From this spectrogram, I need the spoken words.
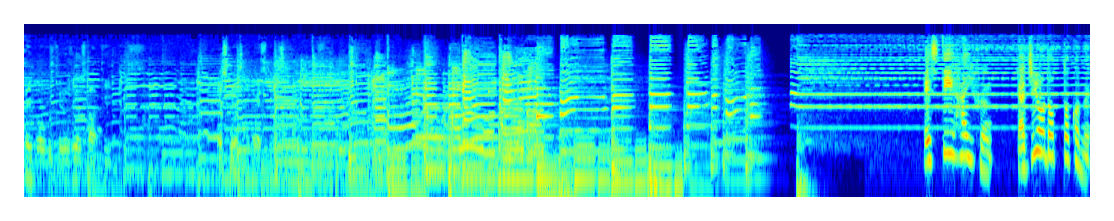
サイボーグ0030ですおやす。みなさいおやす。みなさいー ST-radio.com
